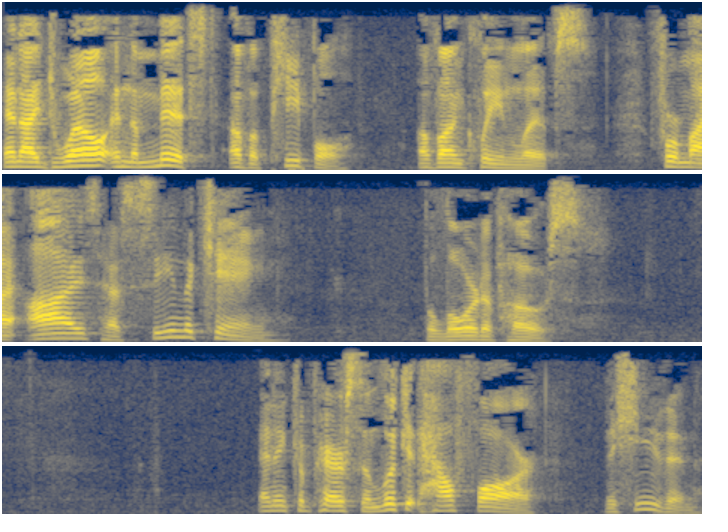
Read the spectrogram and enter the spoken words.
and I dwell in the midst of a people of unclean lips. for my eyes have seen the King, the Lord of hosts. And in comparison, look at how far the heathen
